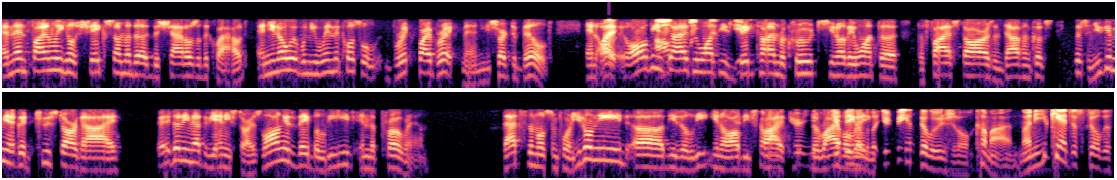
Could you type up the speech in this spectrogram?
And then finally, he'll shake some of the the shadows of the cloud. And you know what? When you win the coastal, brick by brick, man, you start to build. And all, all these guys who want these big time recruits, you know, they want the the five stars and Dalvin Cooks. Listen, you give me a good two star guy. It doesn't even have to be any star, as long as they believe in the program. That's the most important. You don't need uh these elite, you know, all these Come five you're, the you're rival being, a- you're being delusional. Come on. I mean, you can't just fill this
